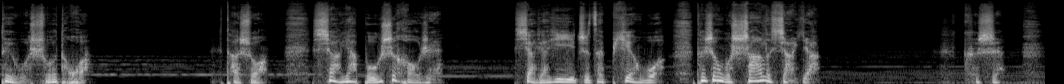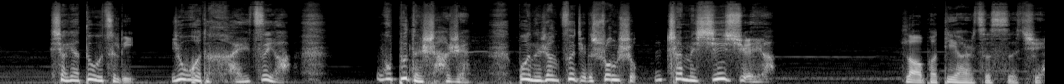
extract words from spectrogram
对我说的话。她说：“夏亚不是好人，夏亚一直在骗我，他让我杀了夏亚。可是，夏亚肚子里有我的孩子呀，我不能杀人，不能让自己的双手沾满鲜血呀。”老婆第二次死去，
